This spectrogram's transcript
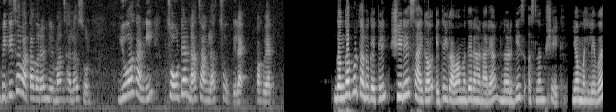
भीतीचं वातावरण निर्माण झालं असून युवकांनी चोरट्यांना चांगला चोप दिलाय. पाहुयात. गंगापूर तालुक्यातील शिरे सायगाव येथील गावामध्ये राहणाऱ्या नरगिस असलम शेख या महिलेवर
